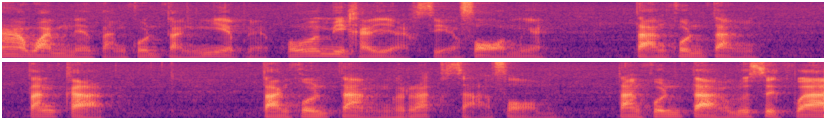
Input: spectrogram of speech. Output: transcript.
5 วันเนี่ยต่างคนต่างเงียบเนี่ยเพราะว่ามีใครอยากเสียฟอร์มไงต่างคนต่างตั้งกาดต่างคนต่างรักษาฟอร์ม ต่างคนต่างรู้สึกว่า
